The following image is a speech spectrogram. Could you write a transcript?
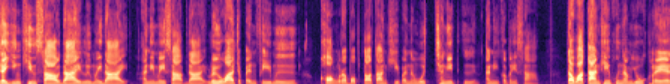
จะยิงคินซาลได้หรือไม่ได้ อันนี้ไม่ทราบได้ หรือว่าจะเป็นฝีมือของระบบต่อต้านขีปนาวุธชนิดอื่น อันนี้ก็ไม่ทราบ แต่ว่าการที่ผู้นำยูเครน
